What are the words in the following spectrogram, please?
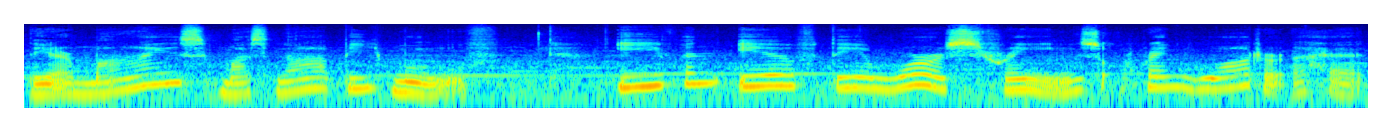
their minds must not be moved. Even if there were streams or rainwater ahead,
